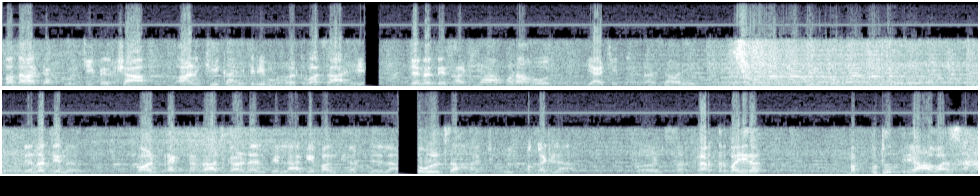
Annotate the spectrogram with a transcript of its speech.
स्वतःच्या खुर्चीपेक्षा आणखी काहीतरी महत्वाचं आहे. जनतेसाठी आपण आहोत याची त्यांना जाणीव होती. जनतेनं कॉन्ट्रॅक्टर राजकारण्यांचे लागे बांधे असलेला टोलचा हा झोल पकडला. पण सरकार तर बहिर मग कुठून तरी आवाज झाला.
